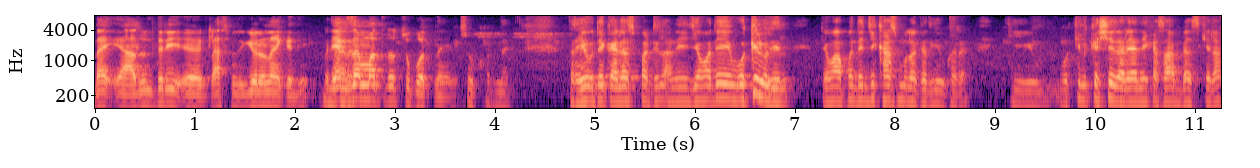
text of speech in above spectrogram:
नाही अजून तरी क्लासमध्ये गेलो नाही कधी. पण एक्झाम मात्र चुकवत नाही. चुकत नाही. तर हे होते कैलास पाटील आणि जेव्हा ते वकील होतील तेव्हा आपण त्यांची खास मुलाखत घेऊ खरं की वकील कसे झाले आणि कसा अभ्यास केला.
